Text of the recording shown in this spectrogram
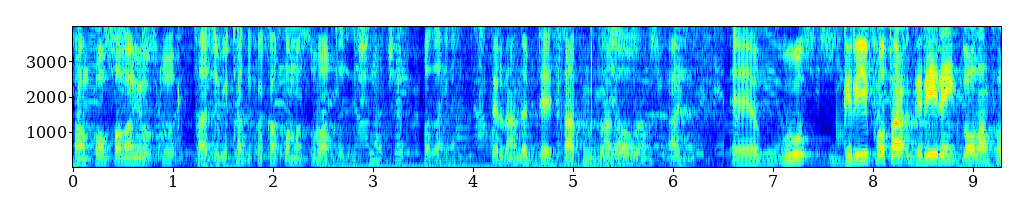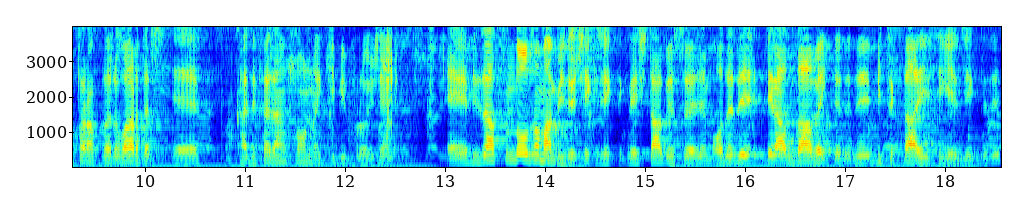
tampon falan yoktu. Sadece bir kadife kaplaması vardı işin açığı. Bu kadar yani. çıtırdan da bir tesisatımız vardı o zaman. Aynen. Ee, bu gri foto gri renkli olan fotoğrafları vardır. Ee, Kadife'den sonraki bir proje. Ee, biz aslında o zaman video çekecektik. Reşit abiye söyledim. O dedi biraz daha bekle dedi. Bir tık daha iyisi gelecek dedi.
